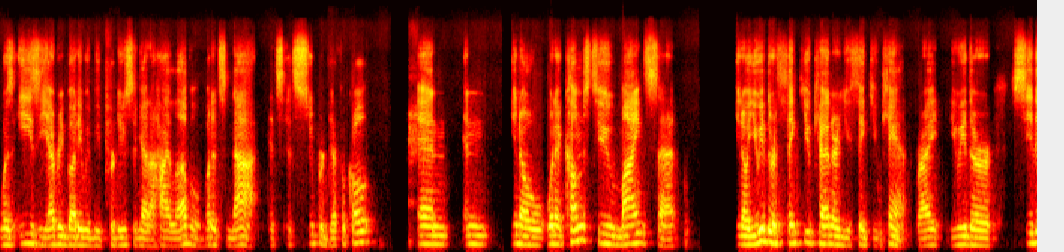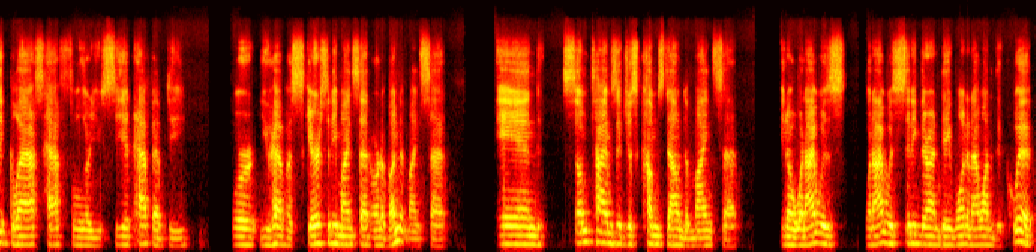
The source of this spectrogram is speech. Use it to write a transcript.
was easy, everybody would be producing at a high level, but it's not. It's it's super difficult. And and you know, when it comes to mindset, you know, you either think you can or you think you can't, right? You either see the glass half full or you see it half empty, or you have a scarcity mindset or an abundant mindset. And sometimes it just comes down to mindset you know, when I was when I was sitting there on day one and I wanted to quit,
